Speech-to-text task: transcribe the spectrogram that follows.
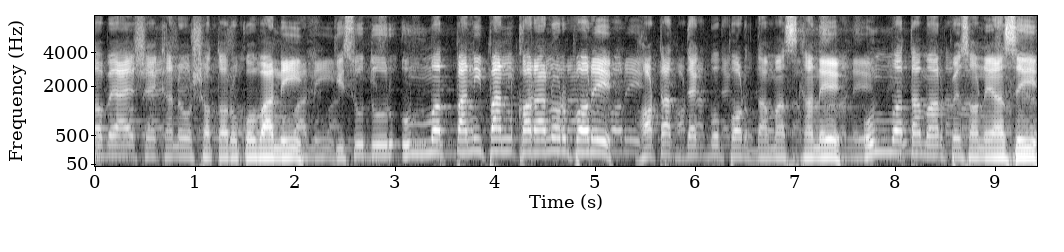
তবে আয় সেখানেও সতর্কবাণী কিছু দূর উম্মত পানি পান করানোর পরে হঠাৎ দেখব পর্দা মাঝখানে উম্মত আমার পেছনে আছি।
